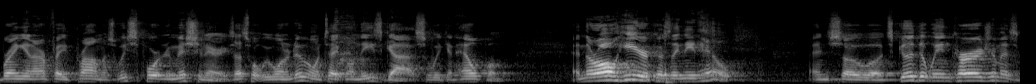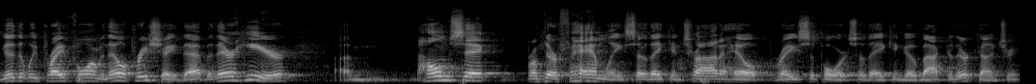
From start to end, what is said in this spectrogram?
bring in our faith promise, we support new missionaries. That's what we want to do. We want to take on these guys so we can help them. And they're all here because they need help. And so uh, it's good that we encourage them. It's good that we pray for them, and they'll appreciate that. But they're here um, homesick from their family so they can try to help raise support so they can go back to their country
